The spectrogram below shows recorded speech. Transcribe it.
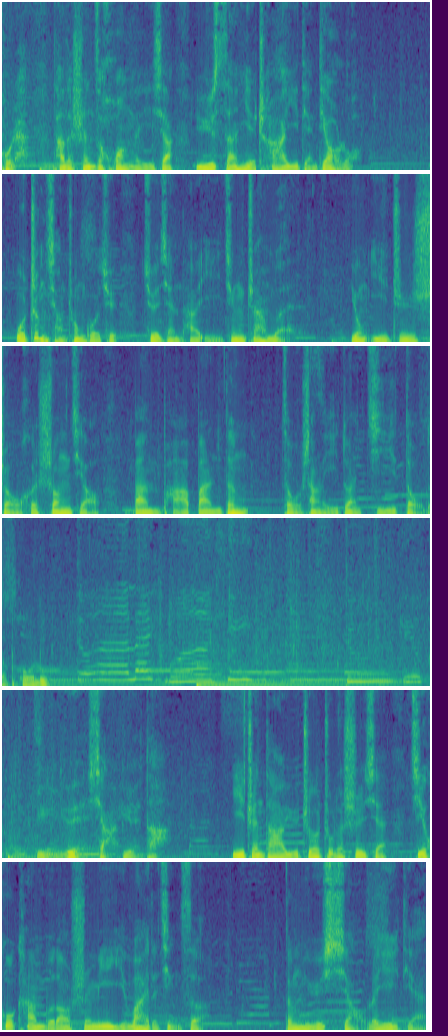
忽然，他的身子晃了一下，雨伞也差一点掉落。我正想冲过去，却见他已经站稳，用一只手和双脚半爬半蹬，走上了一段极陡的坡路。雨越下越大，一阵大雨遮住了视线，几乎看不到十米以外的景色。等雨小了一点，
